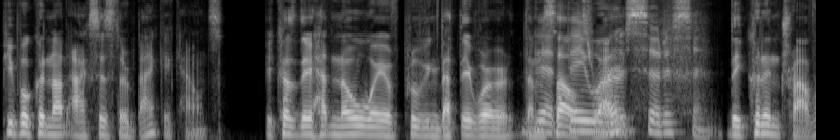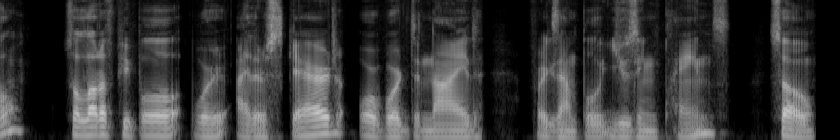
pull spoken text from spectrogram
People could not access their bank accounts because they had no way of proving that they were themselves, that they right? were a citizen. They couldn't travel. So a lot of people were either scared or were denied, for example, using planes. So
